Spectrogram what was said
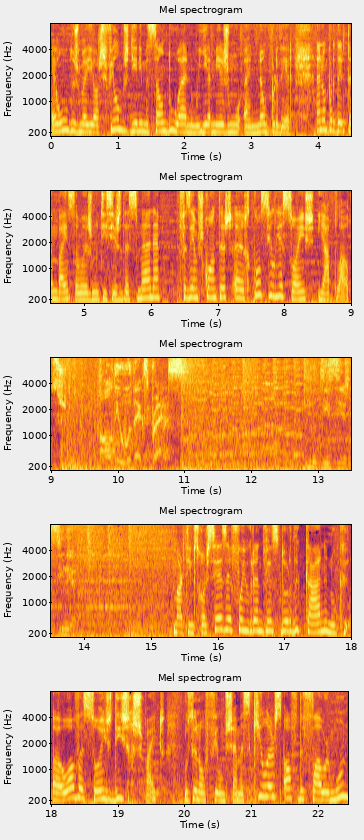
É um dos maiores filmes de animação do ano e é mesmo a não perder. A não perder também são as notícias da semana, fazemos contas a reconciliações e a aplausos. Hollywood Express. Notícias de cinema. Martin Scorsese foi o grande vencedor de Cannes no que a ovações diz respeito. O seu novo filme chama-se Killers of the Flower Moon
